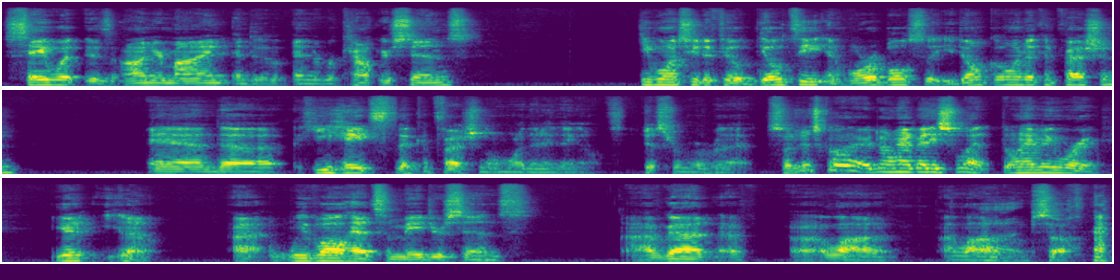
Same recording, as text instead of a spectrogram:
say what is on your mind and to, and to recount your sins he wants you to feel guilty and horrible so that you don't go into confession. And uh, he hates the confessional more than anything else. Just remember that. So just go there. Don't have any sweat. Don't have any worry. You're, you know, uh, we've all had some major sins. I've got a, a lot of a lot of Uh, them. So well,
